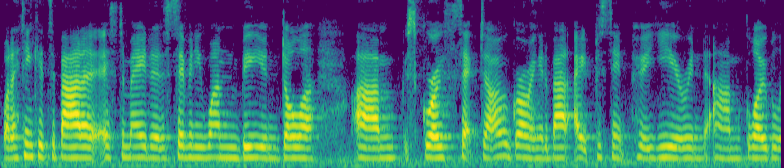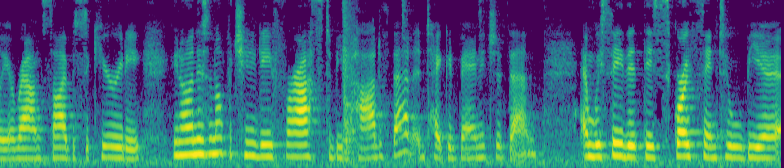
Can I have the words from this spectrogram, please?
What I think it's about a, estimated a $71 billion um, growth sector, growing at about 8% per year in, um, globally around cybersecurity. You know, and there's an opportunity for us to be part of that and take advantage of that. And we see that this growth centre will be a,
